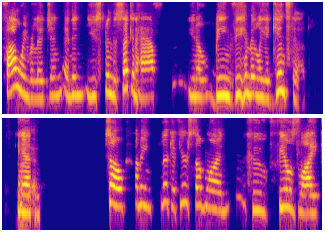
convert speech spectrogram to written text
following religion, and then you spend the second half, you know, being vehemently against it. And Yeah. so, I mean, look, if you're someone who feels like,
